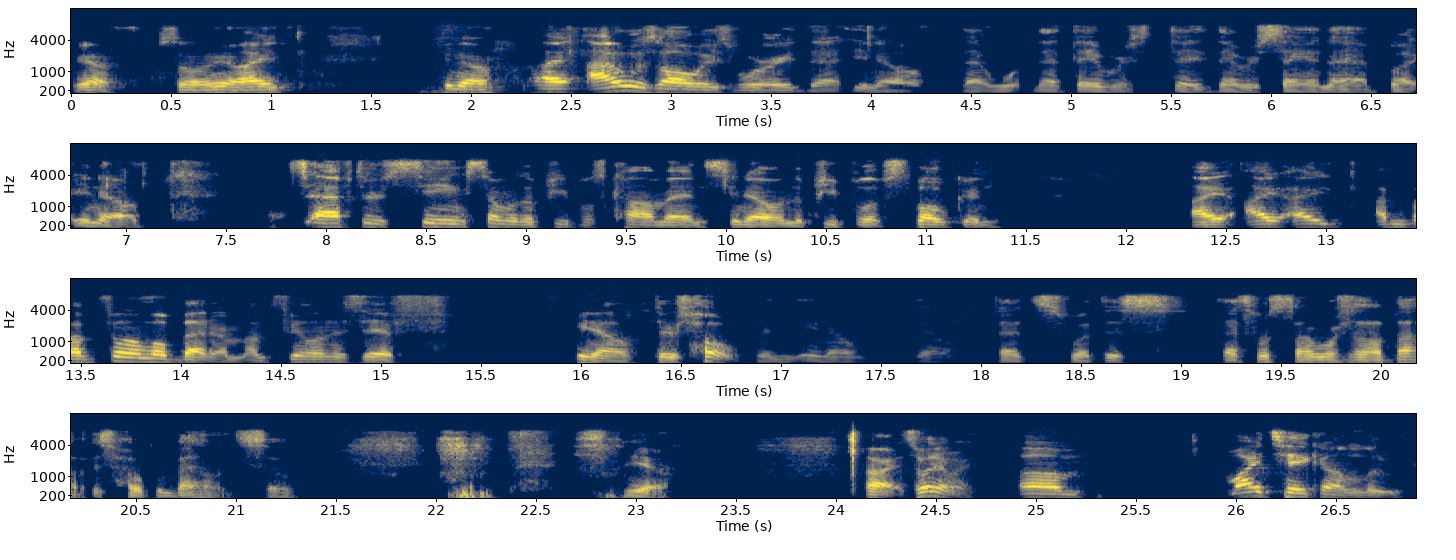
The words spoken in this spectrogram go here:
Yeah. So you know, I, you know, I I was always worried that you know that that they were they, they were saying that, but you know, after seeing some of the people's comments, you know, and the people have spoken, I I, I I'm, I'm feeling a little better. I'm, I'm feeling as if, you know, there's hope, and you know, you know, that's what this that's what Star Wars is all about is hope and balance. So yeah. All right. So anyway, um, my take on Luke.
